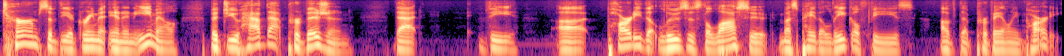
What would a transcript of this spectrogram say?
terms of the agreement in an email, but do you have that provision that the uh, party that loses the lawsuit must pay the legal fees of the prevailing party?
